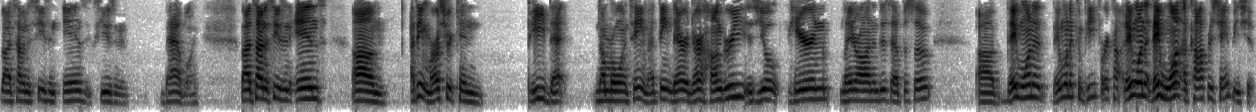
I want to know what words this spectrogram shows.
by the time the season ends. Excuse me, babbling. By the time the season ends, um, I think Mercer can be that number one team. I think they're they're hungry, as you'll hear in, later on in this episode. Uh, they want to they want to compete for a they want they want a conference championship.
